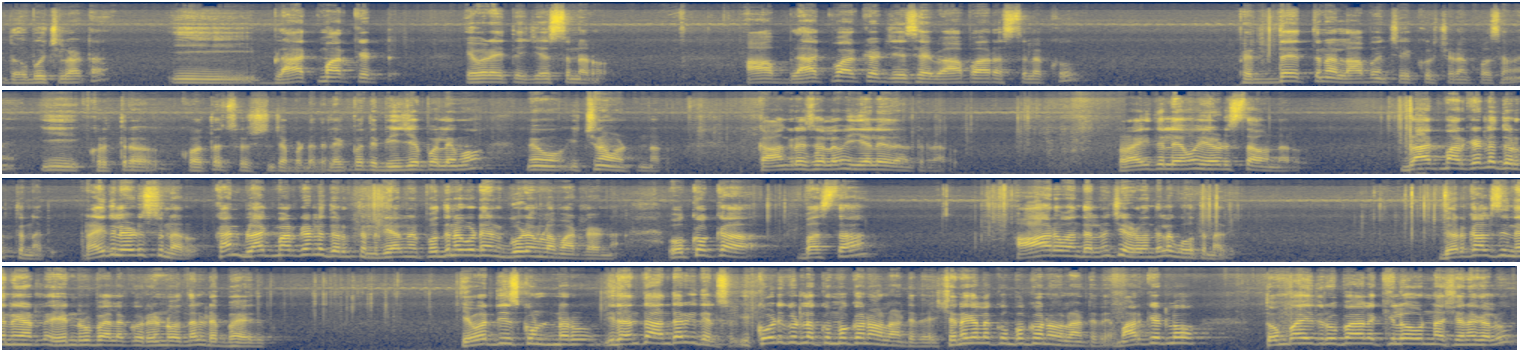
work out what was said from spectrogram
దోబుచ్చులాట ఈ black market ఎవరైతే చేస్తున్నారో ఆ బ్లాక్ మార్కెట్ చేసే వ్యాపారస్తులకు పెద్ద ఎత్తున లాభం చేకూర్చడం కోసమే ఈ కృత్ర కొరత సృష్టించబడ్డది. లేకపోతే బీజేపీ వాళ్ళేమో మేము ఇచ్చినామంటున్నారు. కాంగ్రెస్ వాళ్ళేమో ఇవ్వలేదంటున్నారు రైతులేమో ఏడుస్తూ ఉన్నారు. బ్లాక్ మార్కెట్లో దొరుకుతున్నది. రైతులు ఏడుస్తున్నారు. కానీ బ్లాక్ మార్కెట్లో దొరుకుతున్నది. ఇవాళ నేను పొద్దున కూడా నేను గూడెంలో మాట్లాడిన. ఒక్కొక్క బస్తా ఆరు వందల నుంచి ఏడు వందలకు పోతున్నది. దొరకాల్సింది ఎన్ని గంటల? ఎన్ని రూపాయలకు? రెండు వందల డెబ్బై ఐదుకు. ఎవరు తీసుకుంటున్నారు? ఇదంతా అందరికీ తెలుసు. ఈ కోడిగుడ్ల కుంభకోణం లాంటిదే శనగల కుంభకోణం లాంటిదే మార్కెట్లో తొంభై ఐదు రూపాయల కిలో ఉన్న శనగలు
